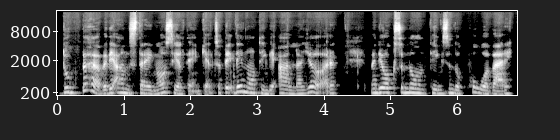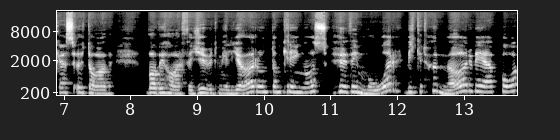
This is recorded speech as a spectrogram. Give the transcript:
då behöver vi anstränga oss helt enkelt. Så det, det, är någonting vi alla gör. Men det är också någonting som då påverkas utav vad vi har för ljudmiljö runt omkring oss, hur vi mår, vilket humör vi är på.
